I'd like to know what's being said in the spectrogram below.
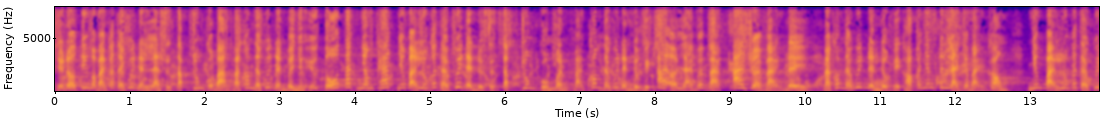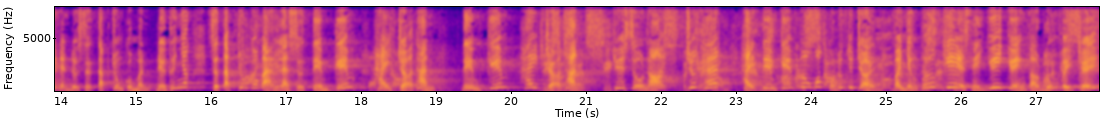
Điều đầu tiên mà bạn có thể quyết định là sự tập trung của bạn. Bạn không thể quyết định về những yếu tố tác nhân khác, nhưng bạn luôn có thể quyết định được sự tập trung của mình. Bạn không thể quyết định được việc ai ở lại với bạn, ai rời bạn đi. Bạn không thể quyết định được việc họ có nhắn tin lại cho bạn không nhưng bạn luôn có thể quyết định được sự tập trung của mình. Điều thứ nhất, sự tập trung của bạn là sự tìm kiếm hay trở thành tìm kiếm hay trở thành. Chúa Giêsu nói, trước hết, hãy tìm kiếm vương quốc của Đức Chúa Trời và những thứ kia sẽ di chuyển vào đúng vị trí.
